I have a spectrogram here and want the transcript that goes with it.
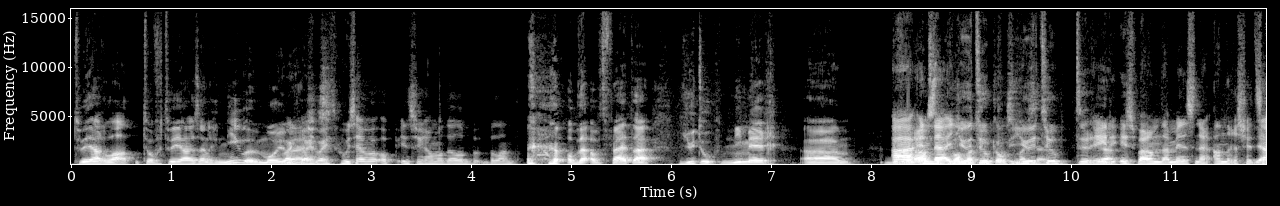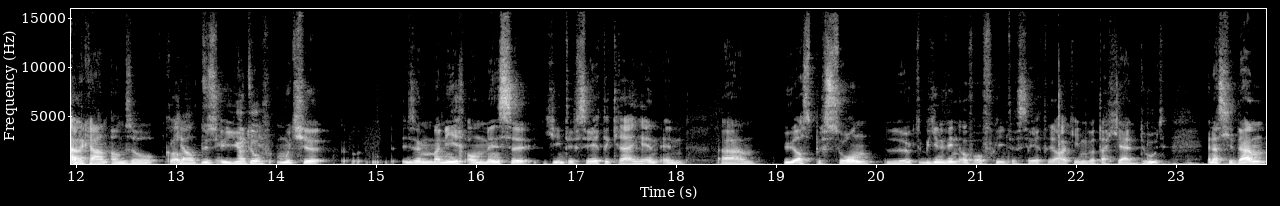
twee jaar later, over twee jaar zijn er nieuwe mooie Wacht, meisjes. wacht, wacht. Hoe zijn we op Instagram-modellen be- beland? op, dat, op het feit dat YouTube niet meer de ah, en dat YouTube. YouTube de reden Ja. is waarom dat mensen naar andere shit Ja. zouden gaan om zo Klopt. geld... Dus YouTube moet je, is een manier om mensen geïnteresseerd te krijgen en, en ehm, u als persoon leuk te beginnen vinden of, of geïnteresseerd te raken in wat dat jij doet. En als je dan...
